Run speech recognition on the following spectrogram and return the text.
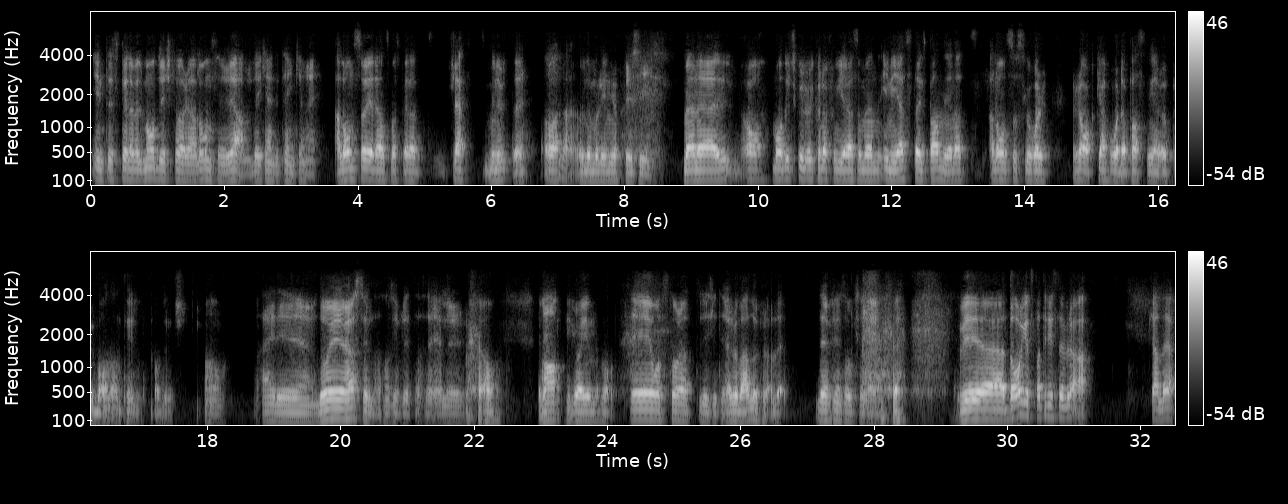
Inte spelar väl Modric före Alonso i Real? Det kan jag inte tänka mig. Alonso är den som har spelat flest minuter av alla under Mourinho. Precis. Men eh, ja, Modric skulle väl kunna fungera som en Iniesta i Spanien, att Alonso slår raka, hårda passningar upp i banan till Modric. Ja. Nej, det, då är det Özil då som ska flytta sig, eller? ja. Eller Ja. Higuain och något. Det återstår att diskutera. Ronaldo för all del. Det finns också det. Vi, eh, dagens Patrice Evra. Kalle.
